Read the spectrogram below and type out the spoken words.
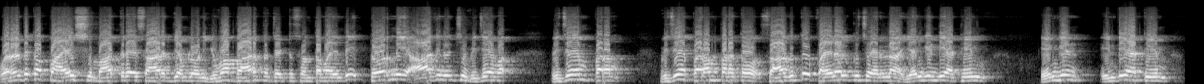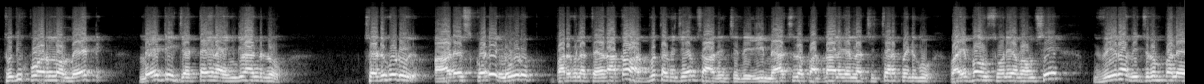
వరల్డ్ కప్ ఆయుష్ మాత్రే సారథ్యంలోని యువ భారత జట్టు సొంతమైంది. టోర్నీ ఆది నుంచి విజయ విజయం పరం విజయ పరంపరతో సాగుతూ ఫైనల్కు చేరిన young India team young India team తుది పోరులో మేటి మేటి జట్టైన ఇంగ్లాండ్ను చెడుగుడు ఆడేసుకొని నూరు పరుగుల తేడాతో అద్భుత విజయం సాధించింది. ఈ మ్యాచ్లో పద్నాలుగేళ్ళ చిచ్చరపిడుగు వైభవ్ సూర్యవంశీ వీర విజృంభణే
